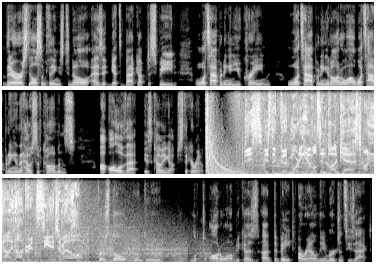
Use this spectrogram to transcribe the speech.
there are still some things to know as it gets back up to speed. What's happening in Ukraine? What's happening in Ottawa, what's happening in the House of Commons. Uh, all of that is coming up. Stick around. This is the Good Morning Hamilton podcast on 900 CHML. First, though, going to look to Ottawa because a debate around the Emergencies Act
